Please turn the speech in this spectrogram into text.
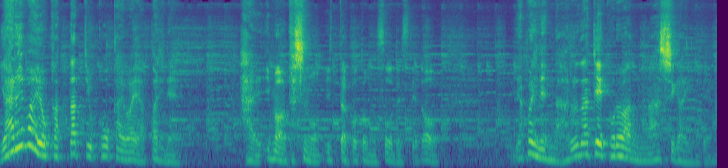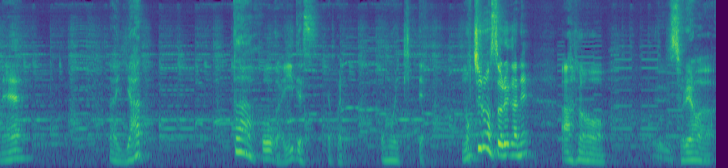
やればよかったっていう後悔はやっぱりねはい今私も言ったこともそうですけどやっぱりねなるだけこれはなしがいいんだよね。だからやった方がいいです。やっぱり思い切って。もちろんそれがねあのそれは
